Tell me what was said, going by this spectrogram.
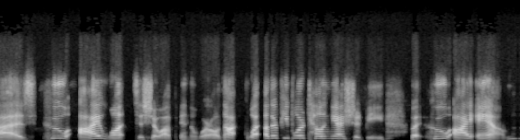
as who I want to show up in the world, not what other people are telling me I should be, but who I am,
